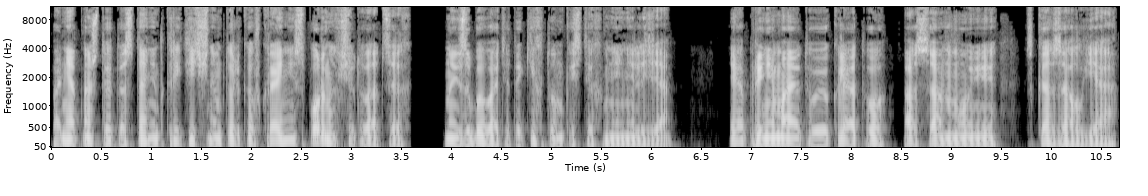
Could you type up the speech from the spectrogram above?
Понятно, что это станет критичным только в крайне спорных ситуациях, но и забывать о таких тонкостях мне нельзя. «Я принимаю твою клятву, Асан Муи», — сказал я.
